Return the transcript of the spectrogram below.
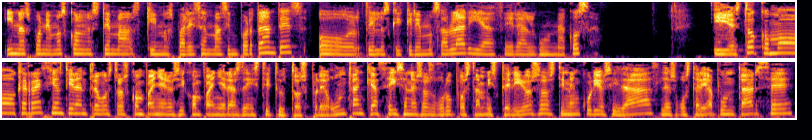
y nos ponemos con los temas que nos parecen más importantes o de los que queremos hablar y hacer alguna cosa. ¿Y esto cómo, qué reacción tiene entre vuestros compañeros y compañeras de institutos? ¿Preguntan qué hacéis en esos grupos tan misteriosos? ¿Tienen curiosidad? ¿Les gustaría apuntarse?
